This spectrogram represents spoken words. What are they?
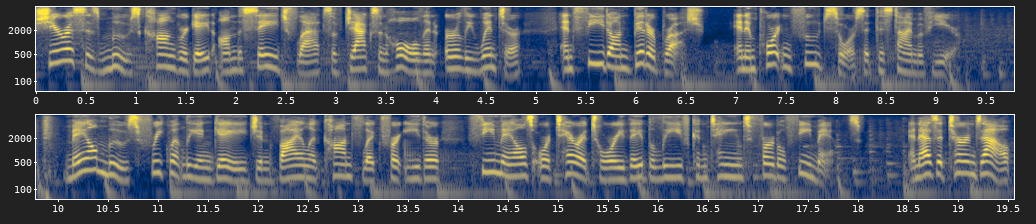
Shiras' moose congregate on the sage flats of Jackson Hole in early winter and feed on bitterbrush, an important food source at this time of year. Male moose frequently engage in violent conflict for either females or territory they believe contains fertile females. And as it turns out,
